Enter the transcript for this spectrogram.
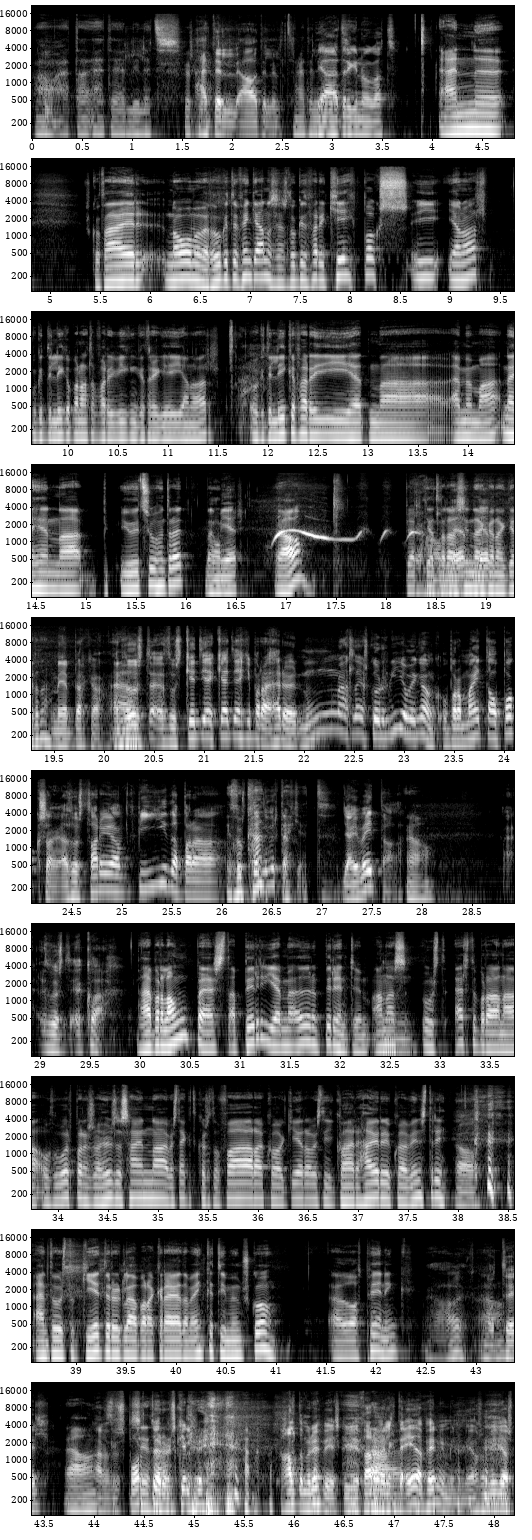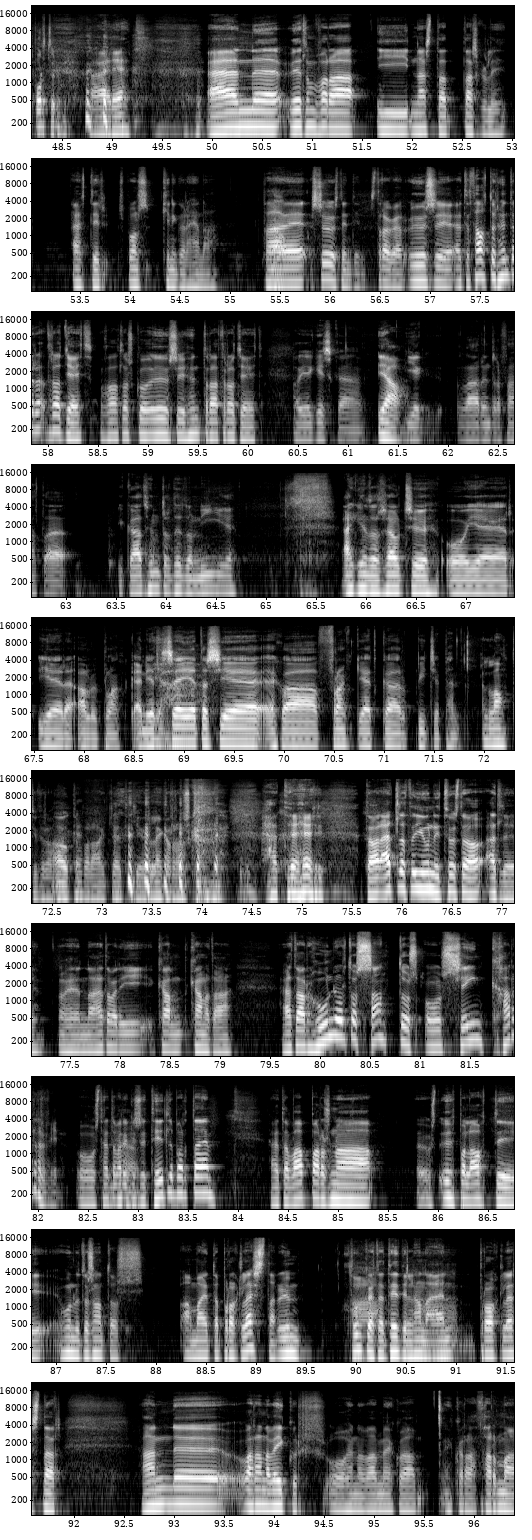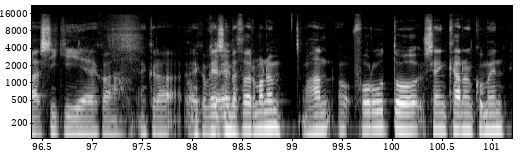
Á, þetta, þetta er líleitt Þetta er, já, þetta er lilt þetta er Já, þetta er ekki nóg gott. En uh, sko það er nógum að vera, þú getur fengið annars þú getur farið í kickbox í januar, þú getur líka bara náttúrulega farið í vikingaþreki í januar, þú getur líka farið í hérna MMA, nei hérna Jiu-Jitsu 100, Með mér. Já Bjarki ætlar að sína hvernig að gera það. Með Berka En Já. þú veist, þú veist get, ég, get ég ekki bara Herru, núna ætla ég sko að rífa mig í gang Og bara mæta á boksa Þú veist, þarf ég að býða bara Þú hvernig kannt virkar? ekkert. Já, ég veit það. Já, Þú veist, eh, hvað? það er bara langbest að byrja með öðrum byrjendum, annars, Mm. þú veist, ertu bara hana og þú ert bara eins og að hauslega sæna, veist ekkert hvert þú fara, hvað að gera, veist ekki hvað er hægri, hvað er vinstri. En þú veist, þú að þú átt pening. Já, og til. Það er sé sporturur, skilur Halda mér uppi, skilur Ég þarf vel ekkert að eða peningum mínum Ég á svo mikið á sporturum það er rétt. En uh, við ætlum að fara í næsta dagskóli eftir spónskynningur hérna. Það Já. er sögustindin, strákar. UFC, þetta er þáttur 131 og það ætla sko UFC 131 Og ég giska. Já, Ég var undir að fatta Ég gat 129 Ekki 130 og ég er, ég er alveg blank En ég ætla að segja þetta sé eitthvað Frank Edgar BJ Penn langt í frá Ok. þetta bara get ekki verið lengur frá sko. þetta er, þetta var 11. júni 2011 og hérna þetta var í kan Kanada þetta var Húnjörd og Santos og Shane Carvin og þetta var Já. ekki svo tillibardæði þetta var bara svona uppalega átti Húnjörd og Santos að mæta Brock Lesnar um þungvætta titilin hana en Brock Lesnar hann uh, var hann að veikur og hérna var með eitthvað einhverja þarma síki eða eitthvað einhverja, eitthvað Ok. okay. vesið með þörmannum og hann fór út og Shane Carvin kom inn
